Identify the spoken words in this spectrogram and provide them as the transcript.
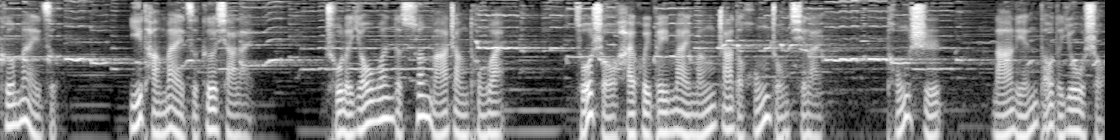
割麦子，一趟麦子割下来，除了腰弯的酸麻胀痛外，左手还会被麦芒扎得红肿起来。同时，拿镰刀的右手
